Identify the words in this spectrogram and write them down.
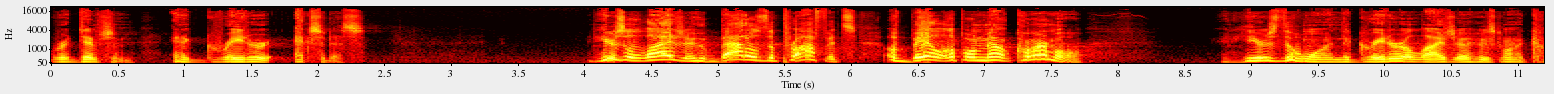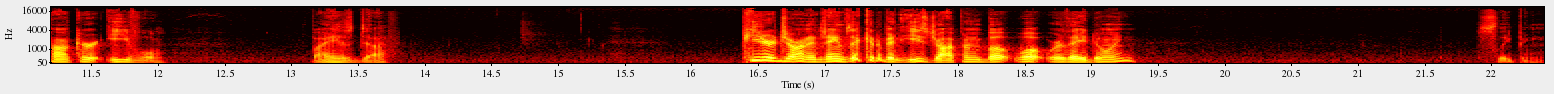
redemption and a greater exodus. here's Elijah who battles the prophets of Baal up on Mount Carmel. And here's the one, the greater Elijah, who's going to conquer evil by his death. Peter, John, and James, they could have been eavesdropping, but what were they doing? Sleeping.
